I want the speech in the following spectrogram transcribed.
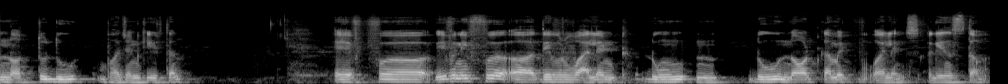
not to do bhajan kirtan. If uh, even if uh, they were violent do do not commit violence against them.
